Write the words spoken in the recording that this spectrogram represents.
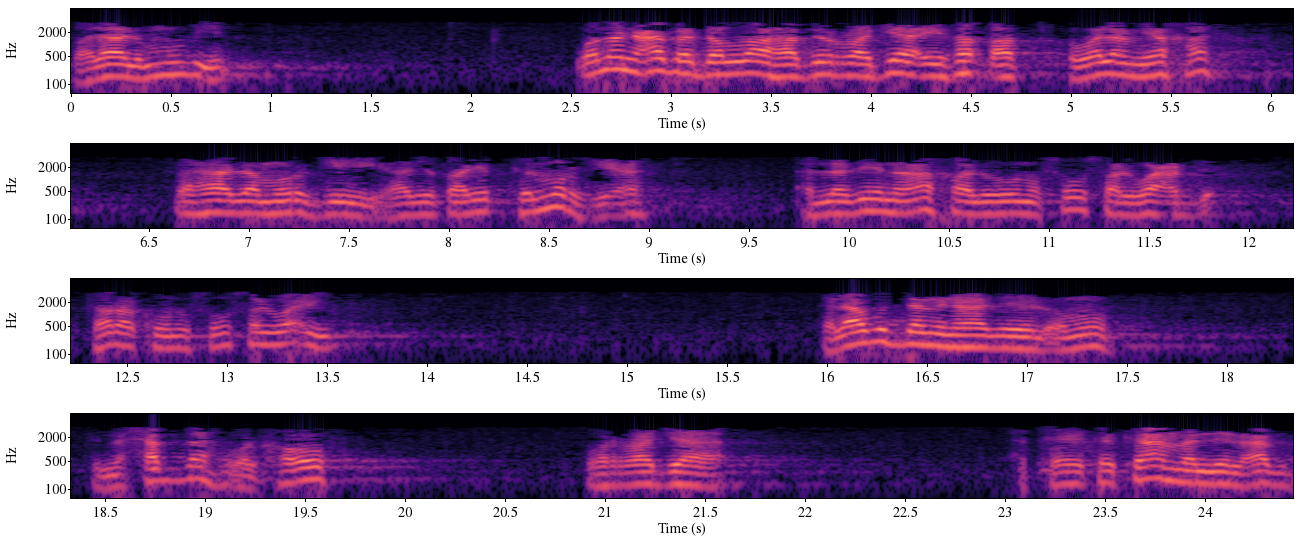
ضلال مبين. ومن عبد الله بالرجاء فقط ولم يخف فهذا مرجي هذه طريقة المرجئة. الذين أخذوا نصوص الوعد تركوا نصوص الوعيد. فلا بد من هذه الأمور المحبة والخوف والرجاء حتى يتكامل للعبد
